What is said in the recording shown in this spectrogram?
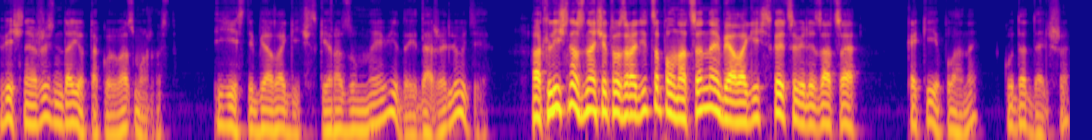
Вечная жизнь дает такую возможность. Есть и биологические разумные виды, и даже люди. Отлично, значит, возродится полноценная биологическая цивилизация. Какие планы? Куда дальше?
